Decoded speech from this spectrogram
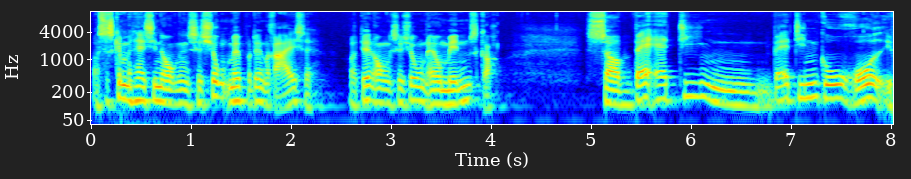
Og så skal man have sin organisation med på den rejse, og den organisation er jo mennesker. Så hvad er, din, hvad er dine gode råd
